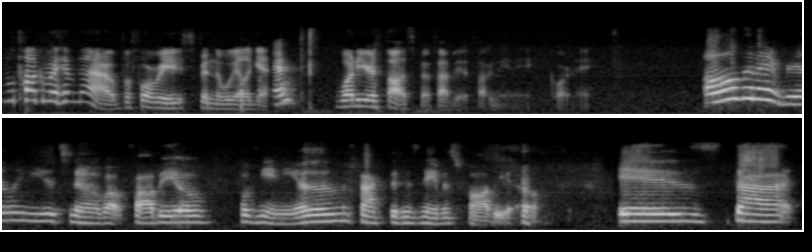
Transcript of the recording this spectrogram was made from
we'll talk about him now before we spin the wheel again? Okay. What are your thoughts about Fabio Fognini, Courtney? All that I really needed to know about Fabio Fognini, other than the fact that his name is Fabio, is that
